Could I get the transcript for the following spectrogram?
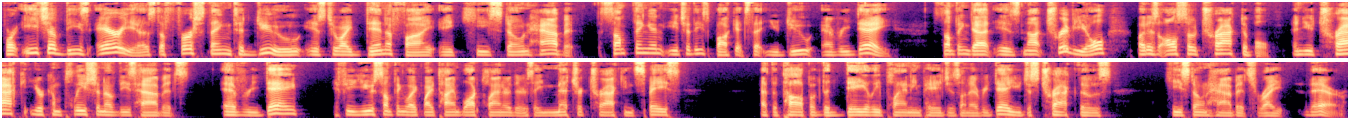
For each of these areas, the first thing to do is to identify a keystone habit, something in each of these buckets that you do every day, something that is not trivial, but is also tractable. And you track your completion of these habits every day if you use something like my time block planner, there's a metric tracking space at the top of the daily planning pages on every day. You just track those keystone habits right there.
